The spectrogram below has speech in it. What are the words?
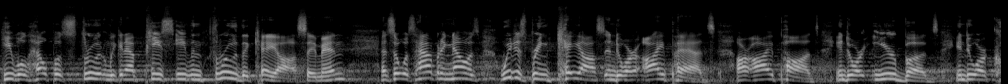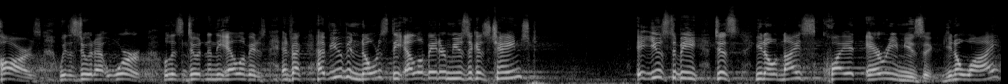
he will help us through it and we can have peace even through the chaos. Amen. And so what's happening now is we just bring chaos into our iPads, our iPods, into our earbuds, into our cars. We just do it at work. We listen to it in the elevators. In fact, have you even noticed the elevator music has changed? It used to be just, you know, nice, quiet, airy music. You know why?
